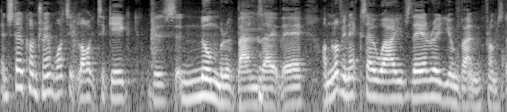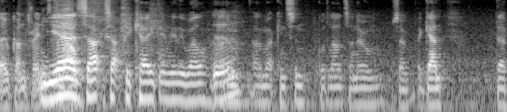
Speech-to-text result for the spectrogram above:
And Stoke-on-Trent, what's it like to gig? There's a number of bands out there. I'm loving Exo Waves. They're a young band from Stoke-on-Trent. Yeah, well. Zach, Zach Piquet doing really well. Yeah. Adam, Adam Atkinson, good lads, I know them. So again, they're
